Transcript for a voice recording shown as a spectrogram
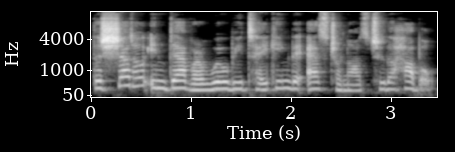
The shuttle Endeavour will be taking the astronauts to the Hubble。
